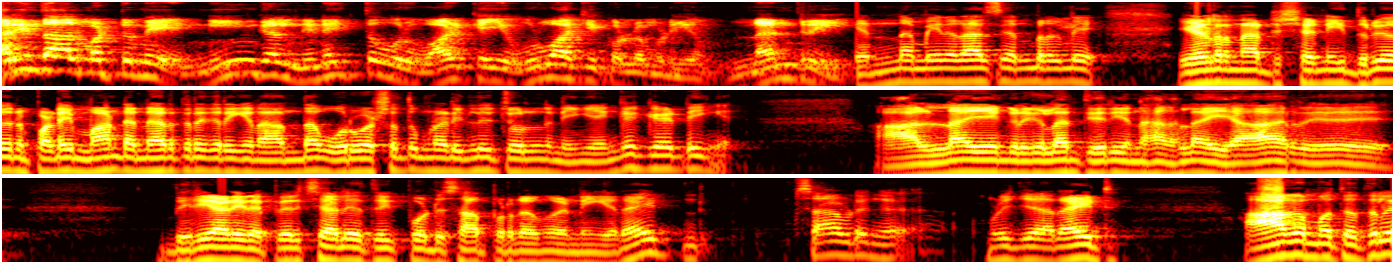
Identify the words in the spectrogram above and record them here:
அறிந்தால் மட்டுமே நீங்கள் நினைத்த ஒரு வாழ்க்கையை உருவாக்கி கொள்ள முடியும். நன்றி. என்ன மீனராசி அன்பர்களே ஏழரை நாட்டு சனி துரியோதன படை மாண்ட நேரத்தில் இருக்கிறீங்க நான் தான் ஒரு வருஷத்துக்கு முன்னாடி இருந்து சொல்லணும். நீங்கள் எங்கே கேட்டீங்க? எல்லாம் எங்களுக்கெல்லாம் தெரியும். நாங்களாம் யார்? பிரியாணியில் பெருச்சாலையை தூக்கி போட்டு சாப்பிட்றவங்க நீங்கள் ரைட் சாப்பிடுங்க. முடிஞ்சா ரைட் ஆக மொத்தத்தில்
